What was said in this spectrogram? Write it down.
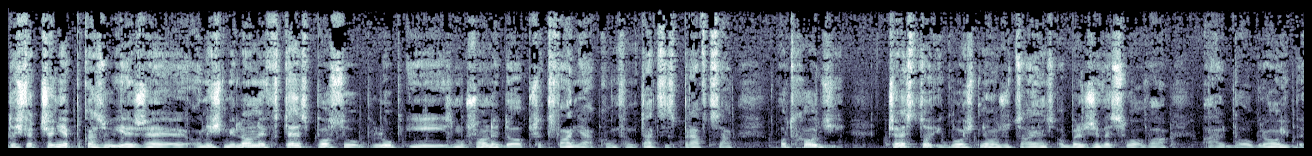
Doświadczenie pokazuje, że onieśmielony w ten sposób lub i zmuszony do przetrwania konfrontacji sprawca odchodzi, często i głośno rzucając obelżywe słowa albo groźby.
